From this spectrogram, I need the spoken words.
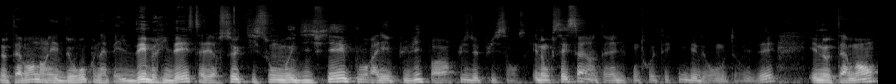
notamment dans les deux roues qu'on appelle débridés, c'est-à-dire ceux qui sont modifiés pour aller plus vite, pour avoir plus de puissance. Et donc c'est ça l'intérêt du contrôle technique des deux roues motorisées, et notamment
